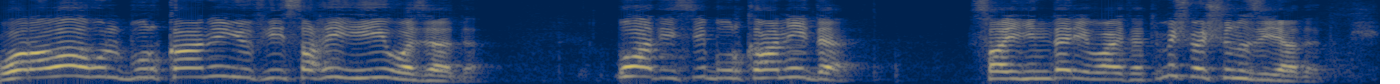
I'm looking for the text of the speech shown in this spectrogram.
وَرَوَاهُ الْبُرْقَانِيُّ ف۪ي صَحِيهِ وَزَادَ Bu hadisi Burkani de sahihinde rivayet etmiş ve şunu ziyade etmiş.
